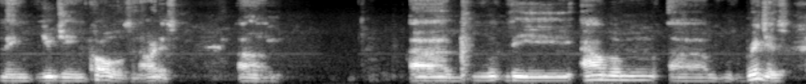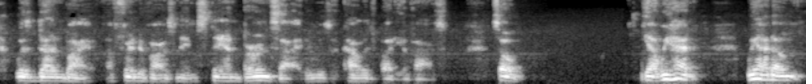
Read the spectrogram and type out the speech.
named Eugene Coles, an artist. Um, uh, the album uh, Bridges was done by a friend of ours named Stan Burnside, who was a college buddy of ours. So yeah, we had we had um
